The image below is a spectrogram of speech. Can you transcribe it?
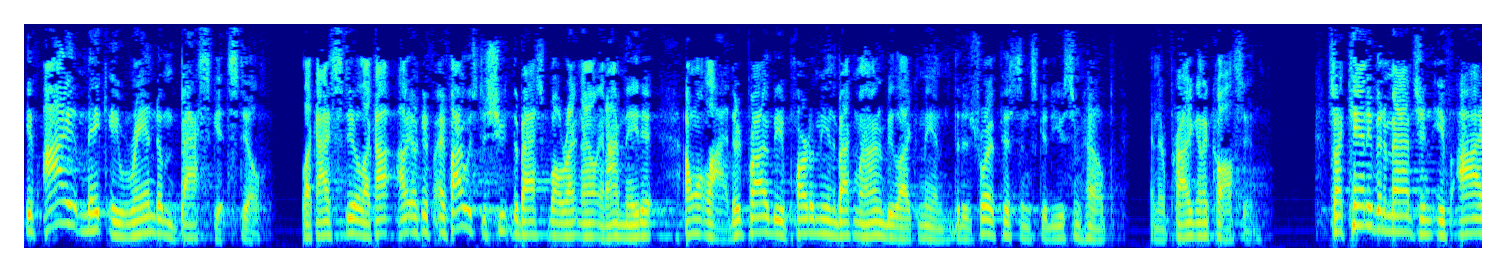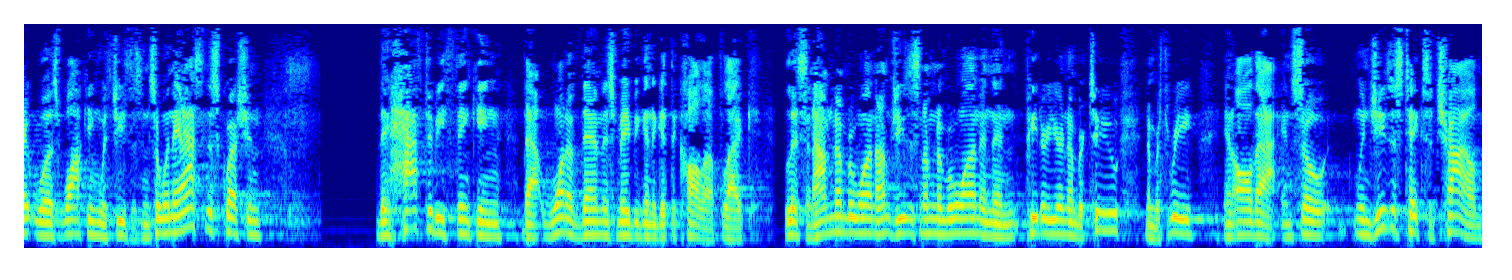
If I make a random basket still, like I still, like I, I if, if I was to shoot the basketball right now and I made it, I won't lie. There'd probably be a part of me in the back of my mind and be like, man, the Detroit Pistons could use some help and they're probably going to call soon. So I can't even imagine if I was walking with Jesus. And so when they ask this question, they have to be thinking that one of them is maybe going to get the call up like, listen, I'm number one, I'm Jesus and I'm number one, and then Peter, you're number two, number three, and all that. And so when Jesus takes a child,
